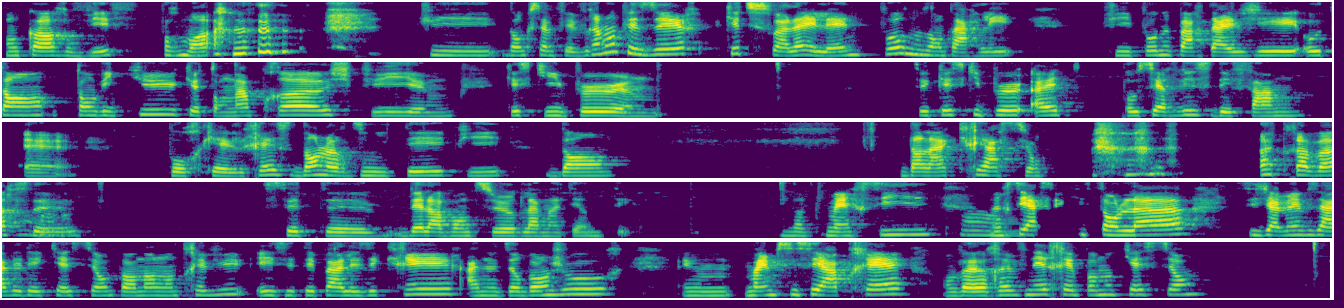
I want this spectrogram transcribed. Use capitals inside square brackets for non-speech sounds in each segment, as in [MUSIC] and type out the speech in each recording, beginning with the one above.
encore vif pour moi. [LAUGHS] Puis, donc, ça me fait vraiment plaisir que tu sois là, Hélène, pour nous en parler, puis pour nous partager autant ton vécu que ton approche, puis euh, qu'est-ce qui peut, euh, qu'est-ce qui peut être au service des femmes euh, pour qu'elles restent dans leur dignité, puis dans, dans la création [LAUGHS] à travers ce, cette euh, belle aventure de la maternité. Donc, merci. Ah. Merci à ceux qui sont là. Si jamais vous avez des questions pendant l'entrevue, n'hésitez pas à les écrire, à nous dire bonjour. Euh, même si c'est après, on va revenir répondre aux questions.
